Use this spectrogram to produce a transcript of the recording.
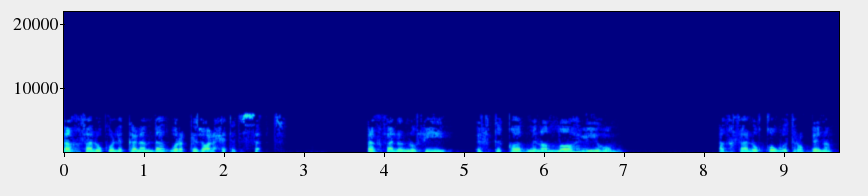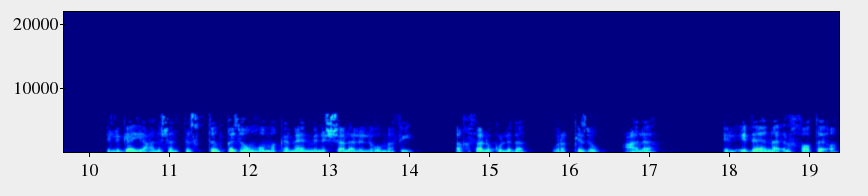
أغفلوا كل الكلام ده وركزوا على حتة السبت. أغفلوا إنه في افتقاد من الله ليهم. أغفلوا قوة ربنا. اللي جاية علشان تنقذهم هم كمان من الشلل اللي هم فيه. أغفلوا كل ده وركزوا على الإدانة الخاطئة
